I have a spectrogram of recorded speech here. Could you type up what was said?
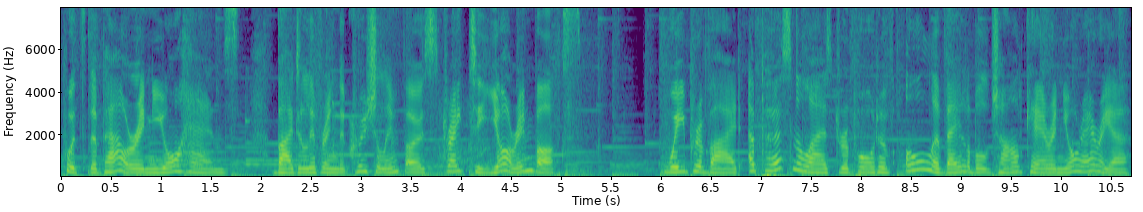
puts the power in your hands by delivering the crucial info straight to your inbox. We provide a personalised report of all available childcare in your area,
